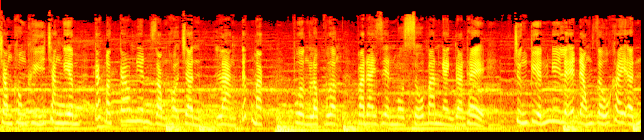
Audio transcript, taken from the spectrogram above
Trong không khí trang nghiêm, các bậc cao niên dòng họ Trần, làng Tức Mặc, phường Lộc Vượng và đại diện một số ban ngành đoàn thể chứng kiến nghi lễ đóng dấu khai ấn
